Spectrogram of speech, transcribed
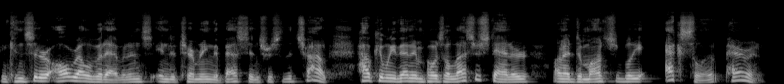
and consider all relevant evidence in determining the best interest of the child. How can we then impose a lesser standard on a demonstrably excellent parent?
